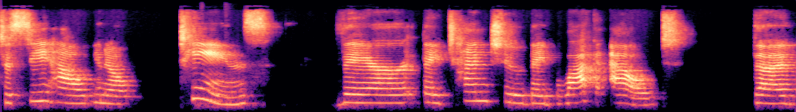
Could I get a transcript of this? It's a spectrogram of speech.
to see how, you know, teens, they're, they tend to, they block out the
